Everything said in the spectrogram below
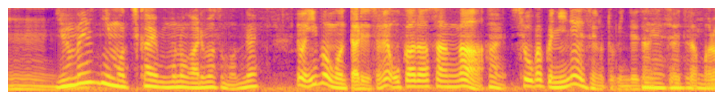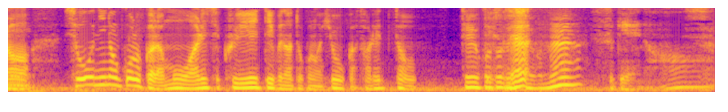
うん。夢にも近いものがありますもんね。でも、イボゴンってあれですよね。岡田さんがはい、小学2年生の時にデザインしたやつだから、2年生の時小2の頃からもうあれしクリエイティブなところが評価された。っていうことですよね。すげえなす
